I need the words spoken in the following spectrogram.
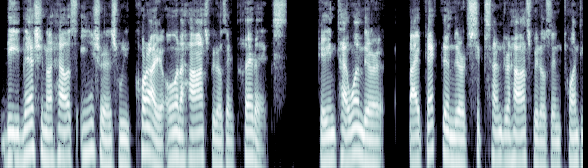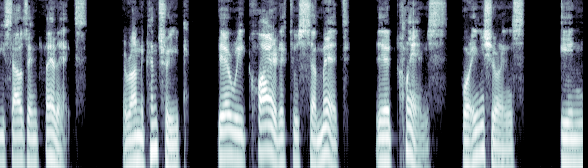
the national health insurance require all the hospitals and clinics. Okay, in Taiwan, there by back then there are 600 hospitals and 20,000 clinics around the country. They're required to submit their claims for insurance in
